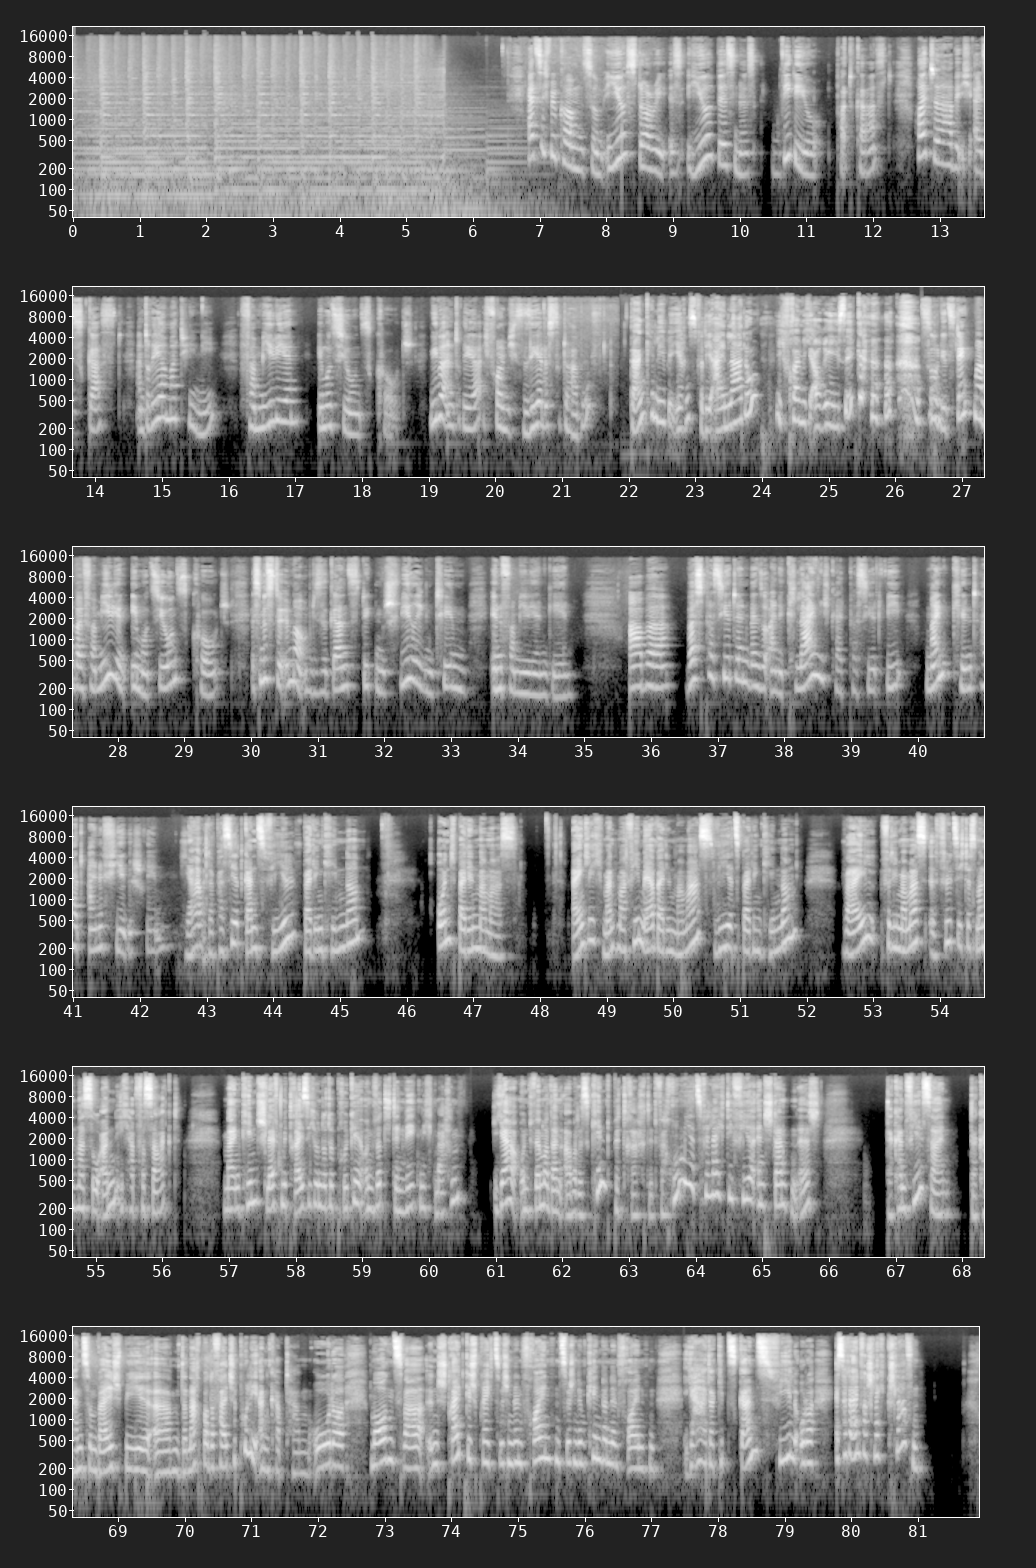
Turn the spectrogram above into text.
Herzlich willkommen zum Your Story is Your Business Video Podcast. Heute habe ich als Gast Andrea Martini, Familien-Emotionscoach. Liebe Andrea, ich freue mich sehr, dass du da bist. Danke, liebe Iris, für die Einladung. Ich freue mich auch riesig. so, und jetzt denkt man bei Familien-Emotionscoach, es müsste immer um diese ganz dicken, schwierigen Themen in Familien gehen. Aber was passiert denn, wenn so eine Kleinigkeit passiert wie mein Kind hat eine Vier geschrieben. Ja, da passiert ganz viel bei den Kindern und bei den Mamas. Eigentlich manchmal viel mehr bei den Mamas wie jetzt bei den Kindern, weil für die Mamas äh, fühlt sich das manchmal so an, ich habe versagt. Mein Kind schläft mit 30 unter der Brücke und wird den Weg nicht machen. Ja, und wenn man dann aber das Kind betrachtet, warum jetzt vielleicht die vier entstanden ist, da kann viel sein. Da kann zum Beispiel ähm, der Nachbar der falsche Pulli angehabt haben oder morgens war ein Streitgespräch zwischen den Freunden, zwischen dem Kind und den Freunden. Ja, da gibt's ganz viel oder es hat einfach schlecht geschlafen.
